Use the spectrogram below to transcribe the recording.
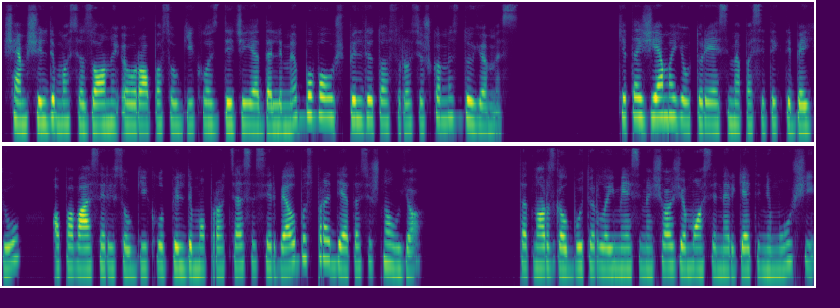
Šiam šildymo sezonui Europos saugyklos didžiąją dalimi buvo užpildytos rusiškomis dujomis. Kitą žiemą jau turėsime pasitikti be jų, o pavasarį saugyklų pildymo procesas ir vėl bus pradėtas iš naujo. Tad nors galbūt ir laimėsime šios žiemos energetinį mūšį,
